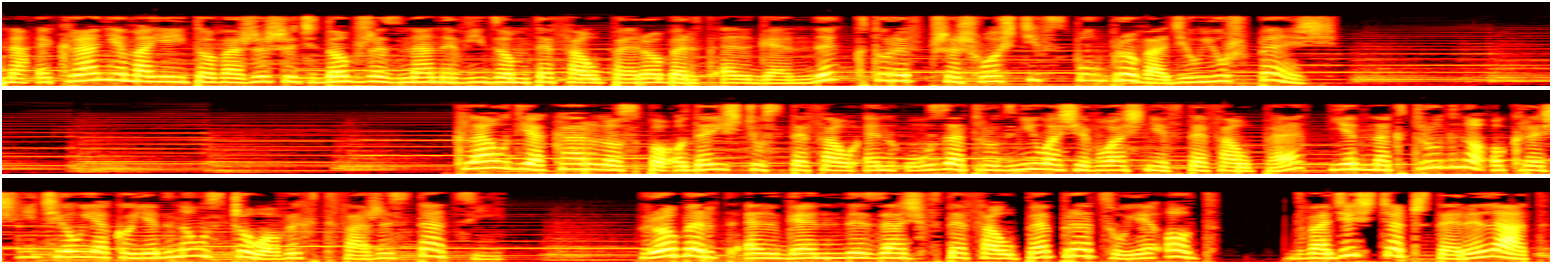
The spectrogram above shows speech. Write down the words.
Na ekranie ma jej towarzyszyć dobrze znany widzom TVP Robert Elgendy, który w przeszłości współprowadził już pęś. Claudia Carlos po odejściu z TVNU zatrudniła się właśnie w TVP, jednak trudno określić ją jako jedną z czołowych twarzy stacji. Robert Elgendy zaś w TVP pracuje od 24 lat.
